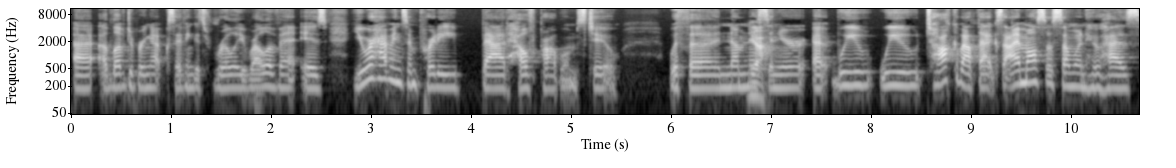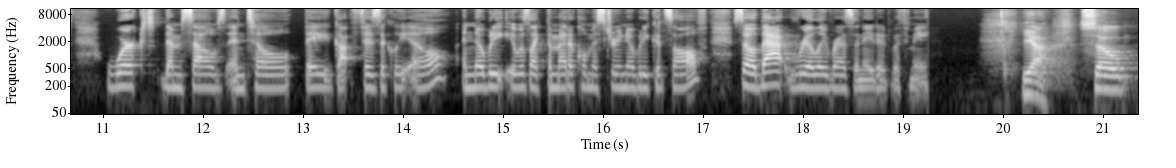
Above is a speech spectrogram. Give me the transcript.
uh, I'd love to bring up because I think it's really relevant is you were having some pretty bad health problems too. with the numbness yeah. in your uh, we we talk about that because i'm also someone who has worked themselves until they got physically ill and nobody it was like the medical mystery nobody could solve so that really resonated with me yeah so uh,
